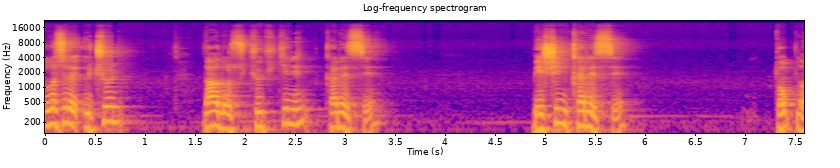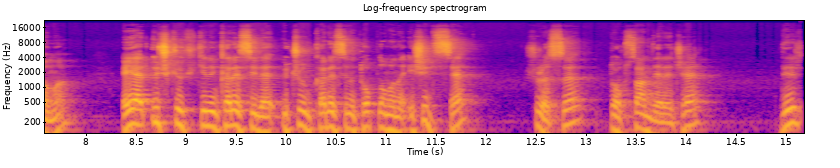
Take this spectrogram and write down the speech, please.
Dolayısıyla 3'ün daha doğrusu kök 2'nin karesi 5'in karesi toplamı eğer 3 kök 2'nin karesiyle 3'ün karesinin toplamına eşit ise şurası 90 derecedir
